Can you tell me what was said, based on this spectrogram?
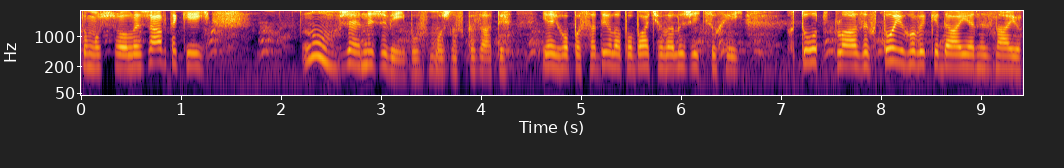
тому що лежав такий, ну, вже не живий був, можна сказати. Я його посадила, побачила, лежить сухий. Хто тут лазив, хто його викидає, я не знаю.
